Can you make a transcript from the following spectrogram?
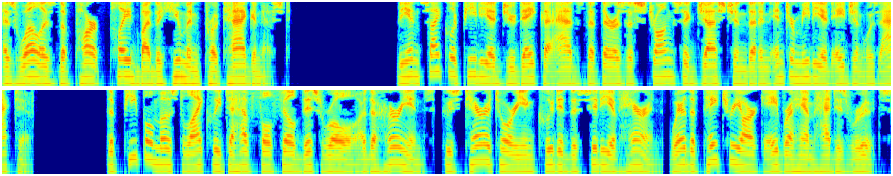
as well as the part played by the human protagonist. The Encyclopaedia Judaica adds that there is a strong suggestion that an intermediate agent was active. The people most likely to have fulfilled this role are the Hurrians, whose territory included the city of Haran, where the patriarch Abraham had his roots.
